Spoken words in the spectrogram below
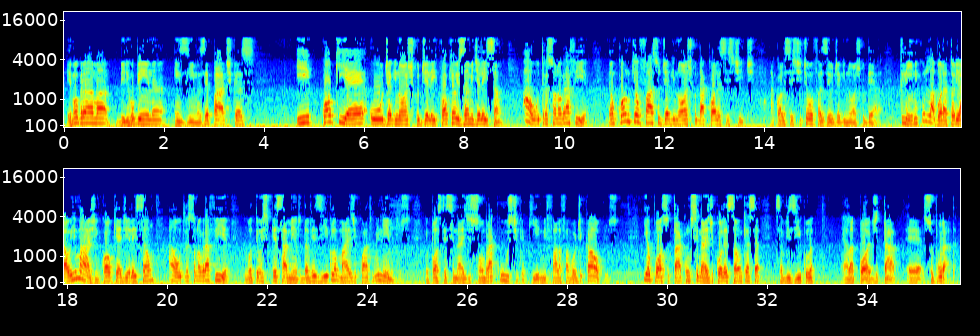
Hemograma, bilirrubina, enzimas hepáticas e qual que é o diagnóstico de qual que é o exame de eleição? A ultrassonografia. Então, como que eu faço o diagnóstico da colecistite? A colecistite eu vou fazer o diagnóstico dela clínico, laboratorial e imagem. Qual que é de eleição? A ultrassonografia. Eu vou ter um espessamento da vesícula mais de 4 milímetros. Eu posso ter sinais de sombra acústica, que me fala a favor de cálculos. E eu posso estar com sinais de coleção, que essa, essa vesícula ela pode estar é, supurada.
